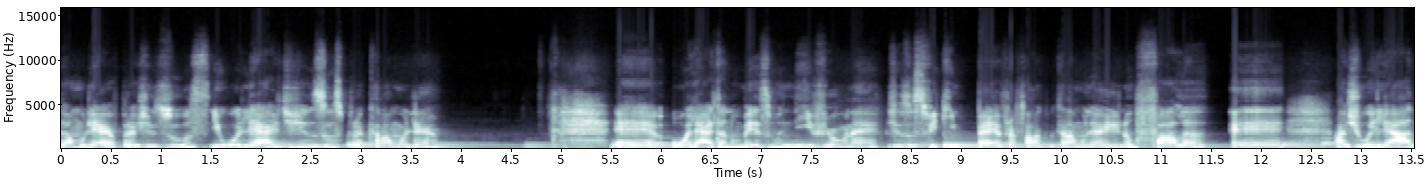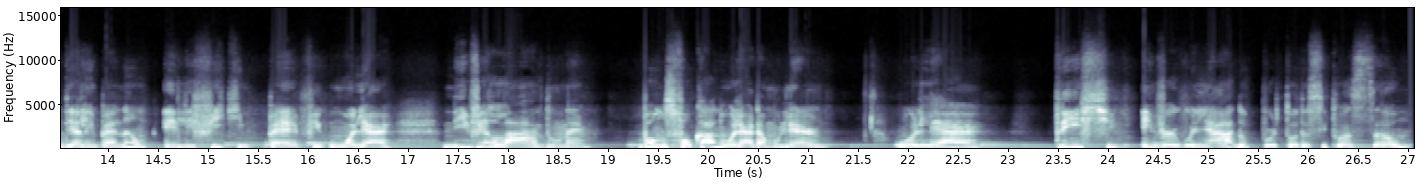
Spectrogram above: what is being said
da mulher para Jesus e o olhar de Jesus para aquela mulher. É, o olhar está no mesmo nível, né? Jesus fica em pé para falar com aquela mulher, ele não fala é, ajoelhado e ela em pé, não. Ele fica em pé, fica um olhar nivelado, né? Vamos focar no olhar da mulher? O olhar triste, envergonhado por toda a situação,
